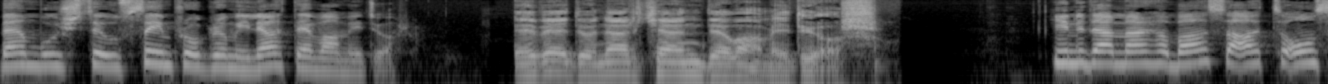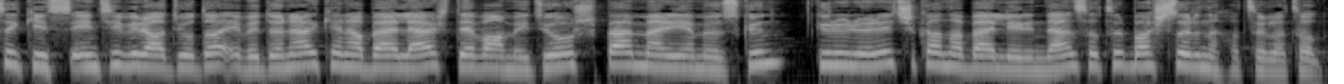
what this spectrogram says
Ben Bu İşte Ustayım programıyla devam ediyor. Eve dönerken devam ediyor. Yeniden merhaba saat 18 NTV Radyo'da eve dönerken haberler devam ediyor. Ben Meryem Özgün. Günün öne çıkan haberlerinden satır başlarını hatırlatalım.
